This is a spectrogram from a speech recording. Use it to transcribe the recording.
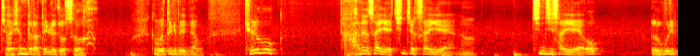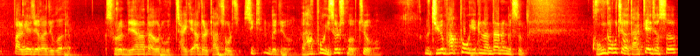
제가 형들한테 일려줬어. 그럼 어떻게 됐냐고. 결국 다 아는 사이에, 친척 사이에, 어, 친지 사이에 어, 얼굴이 빨개져가지고 서로 미안하다 그러고 자기 아들 단속을 시키는 거죠. 학폭이 있을 수가 없죠. 지금 학폭이 일어난다는 것은 공동체가 다 깨져서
